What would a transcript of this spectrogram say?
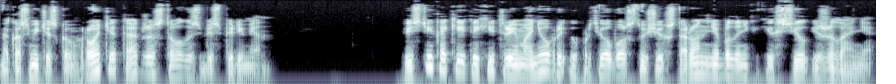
На космическом фронте также оставалось без перемен. Вести какие-то хитрые маневры у противоборствующих сторон не было никаких сил и желания.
